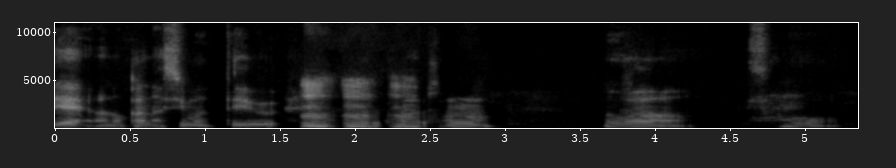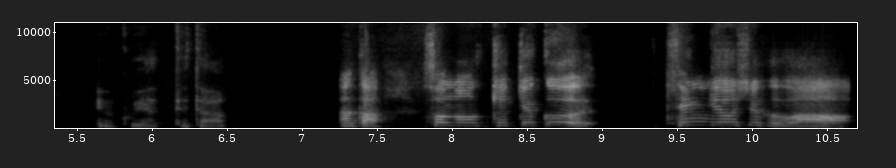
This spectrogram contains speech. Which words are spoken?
であの悲しむっていう、うんうんうん。うん。のはそうよくやってた。なんかその結局専業主婦は、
